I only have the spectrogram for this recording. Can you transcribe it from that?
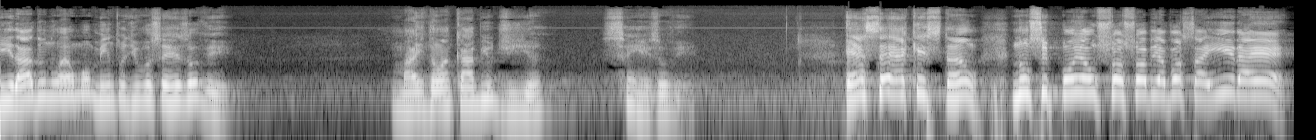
Irado não é o momento de você resolver. Mas não acabe o dia sem resolver. Essa é a questão. Não se ponha o sol sobre a vossa ira, é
